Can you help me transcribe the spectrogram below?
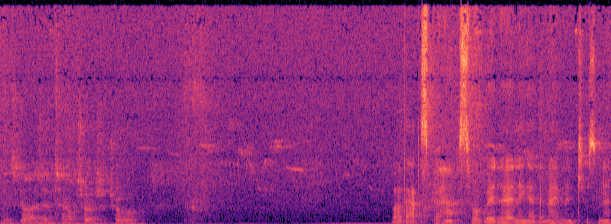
and it's got us into all sorts of trouble. Well, that's perhaps what we're learning at the moment, isn't it?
